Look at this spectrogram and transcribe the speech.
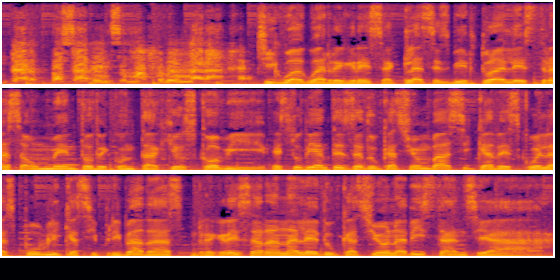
evitar. Chihuahua regresa a clases virtuales tras aumento de contagios COVID. Estudiantes de educación básica de escuelas públicas y privadas regresarán a la educación a distancia.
